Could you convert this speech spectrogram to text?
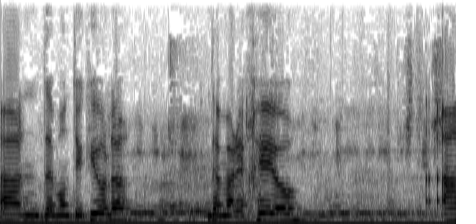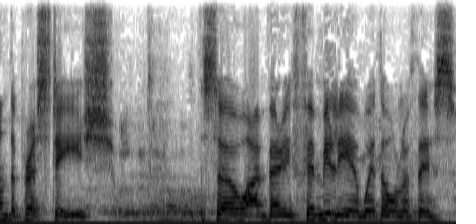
and the Montequiola, the Mar Egeo, and the Prestige. So I'm very familiar with all of this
